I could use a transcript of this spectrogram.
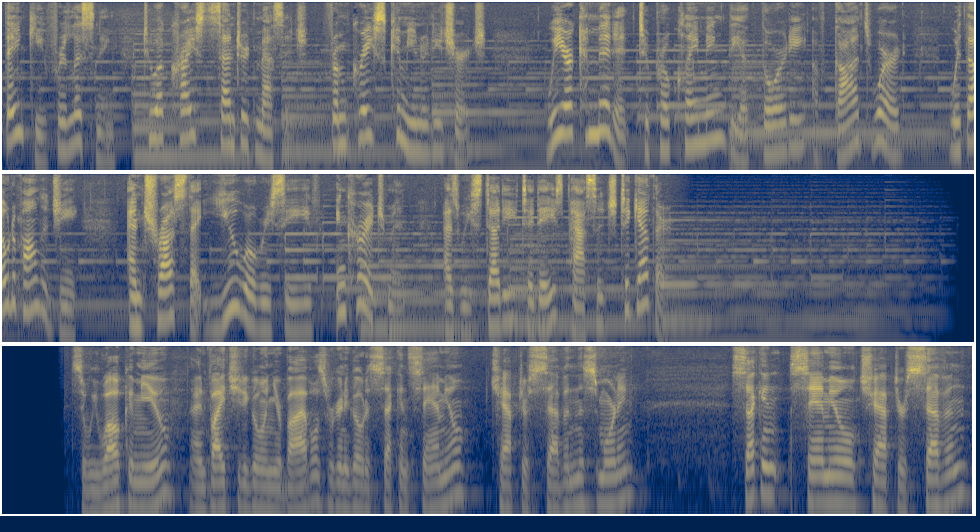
Thank you for listening to a Christ centered message from Grace Community Church. We are committed to proclaiming the authority of God's Word without apology and trust that you will receive encouragement as we study today's passage together. So we welcome you. I invite you to go in your Bibles. We're going to go to 2 Samuel chapter 7 this morning. 2 Samuel chapter 7,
